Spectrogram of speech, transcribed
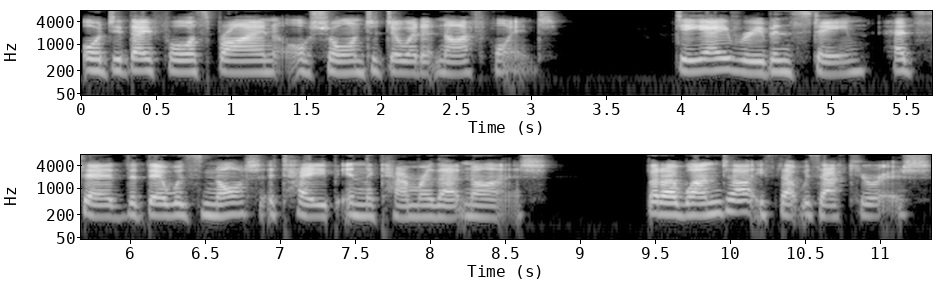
or did they force Brian or Sean to do it at knife point? DA Rubenstein had said that there was not a tape in the camera that night, but I wonder if that was accurate.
